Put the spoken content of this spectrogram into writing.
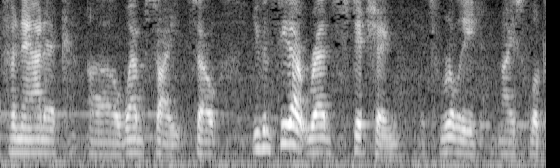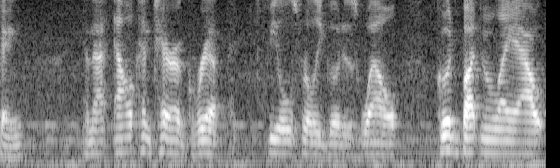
Fanatec uh, website. So you can see that red stitching. It's really nice looking, and that Alcantara grip feels really good as well. Good button layout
